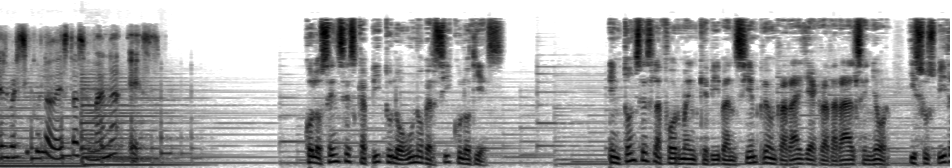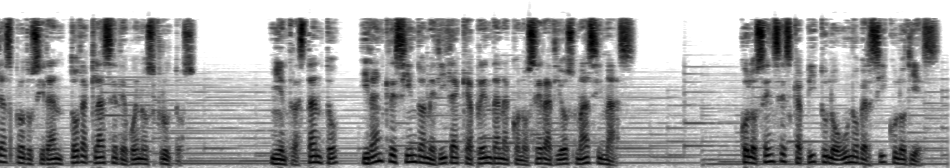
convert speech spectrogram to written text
El versículo de esta semana es Colosenses capítulo 1 versículo 10. Entonces la forma en que vivan siempre honrará y agradará al Señor, y sus vidas producirán toda clase de buenos frutos. Mientras tanto, irán creciendo a medida que aprendan a conocer a Dios más y más. Colosenses capítulo 1 versículo 10.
